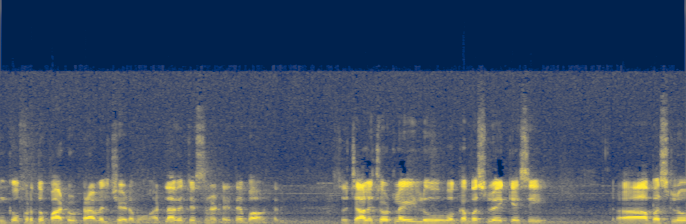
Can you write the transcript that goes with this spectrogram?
ఇంకొకరితో పాటు ట్రావెల్ చేయడము అట్లాగా చేసినట్టయితే బాగుంటుంది. సో చాలా చోట్ల వీళ్ళు ఒక బస్సులో ఎక్కేసి ఆ, బస్సులో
